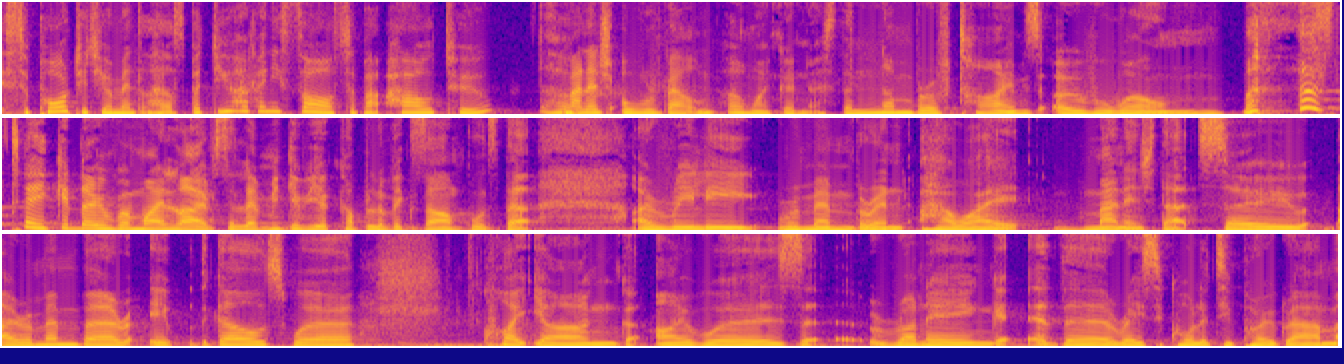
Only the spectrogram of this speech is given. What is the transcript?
supported your mental health. But do you have any thoughts about how to oh. manage overwhelm? Oh my goodness, the number of times overwhelm has taken over my life. So let me give you a couple of examples that I really remember and how I managed that. So I remember it, the girls were quite young, I was running the race equality program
